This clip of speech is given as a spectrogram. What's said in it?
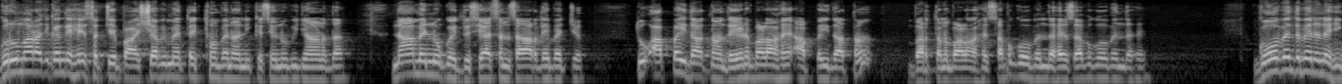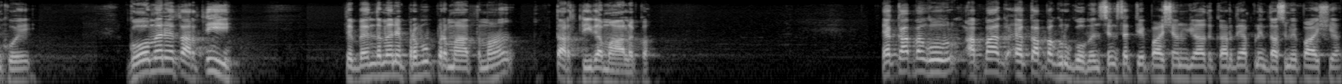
ਗੁਰੂ ਮਹਾਰਾਜ ਕਹਿੰਦੇ, ਹੈ ਸੱਚੇ ਪਾਤਸ਼ਾਹ, ਵੀ ਮੈਂ ਤੇਥੋਂ ਬਿਨਾ ਨਹੀਂ ਕਿਸੇ ਨੂੰ ਵੀ ਜਾਣਦਾ, ਨਾ ਮੈਨੂੰ ਕੋਈ ਦਿਸਿਆ ਸੰਸਾਰ ਦੇ ਵਿੱਚ। ਤੂੰ ਆਪੇ ਹੀ ਦਾਤਾਂ ਦੇਣ ਵਾਲਾ ਹੈ, ਆਪੇ ਹੀ ਦਾਤਾਂ ਵਰਤਣ ਵਾਲਾ ਹੈ, ਸਭ ਗੋਬਿੰਦ ਹੈ, ਸਭ ਗੋਬਿੰਦ ਹੈ। ਗੋਬਿੰਦ ਬਿਨ ਨਹੀਂ ਕੋਏ ਗੋ ਮੈਨੇ ਧਰਤੀ ਤੇ ਬਿੰਦ ਮੈਨੇ ਪ੍ਰਭੂ ਪਰਮਾਤਮਾ ਧਰਤੀ ਦਾ ਮਾਲਕ। ਇੱਕ ਆਪਾਂ ਗੁਰੂ ਆਪਾਂ ਇੱਕ ਆਪਾਂ ਗੁਰੂ ਗੋਬਿੰਦ ਸਿੰਘ ਸੱਚੇ ਪਾਤਸ਼ਾਹ ਨੂੰ ਯਾਦ ਕਰਦੇ ਹਾਂ, ਆਪਣੇ 10ਵੇਂ ਪਾਤਸ਼ਾਹ।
